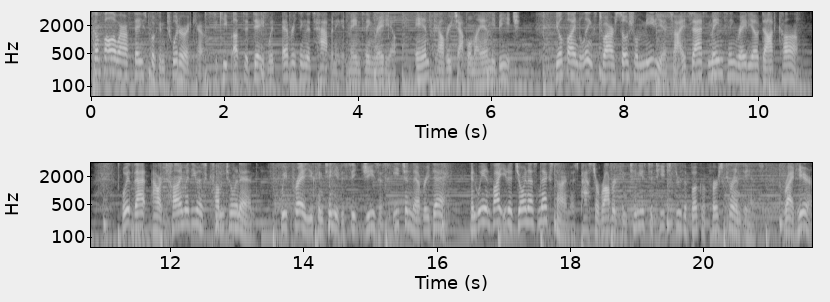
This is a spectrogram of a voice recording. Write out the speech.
Come follow our Facebook and Twitter accounts to keep up to date with everything that's happening at Main Thing Radio and Calvary Chapel Miami Beach. You'll find links to our social media sites at mainthingradio.com. With that, our time with you has come to an end. We pray you continue to seek Jesus each and every day. And we invite you to join us next time as Pastor Robert continues to teach through the book of 1 Corinthians, right here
